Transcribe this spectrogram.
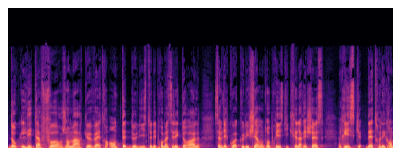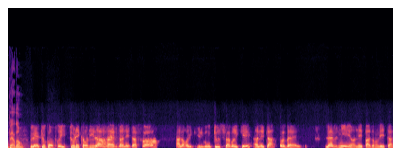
Donc l'État fort, Jean-Marc, va être en tête de liste des promesses électorales. Ça veut dire quoi? Que les chères entreprises qui créent la richesse risquent d'être les grands perdants? Vous avez tout compris. Tous les candidats rêvent d'un État fort, alors qu'ils vont tous fabriquer un État obèse. L'avenir n'est pas dans l'État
